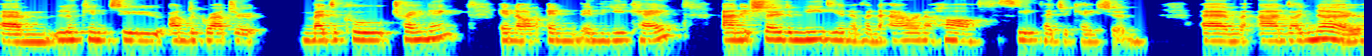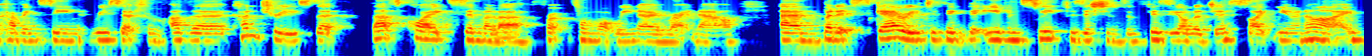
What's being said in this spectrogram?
um, look into undergraduate medical training in, our, in, in the UK, and it showed a median of an hour and a half sleep education. Um, and I know, having seen research from other countries, that that's quite similar fr- from what we know right now. Um, but it's scary to think that even sleep physicians and physiologists like you and I,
